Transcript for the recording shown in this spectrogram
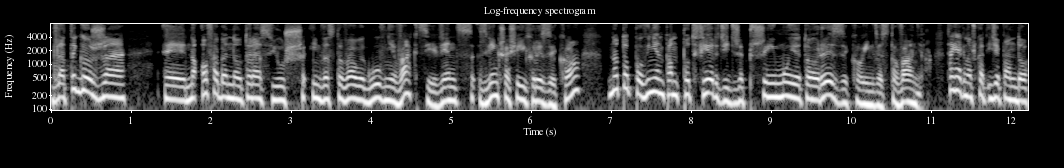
Dlatego, że no OFE będą teraz już inwestowały głównie w akcje, więc zwiększa się ich ryzyko, no to powinien pan potwierdzić, że przyjmuje to ryzyko inwestowania. Tak jak na przykład idzie pan do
